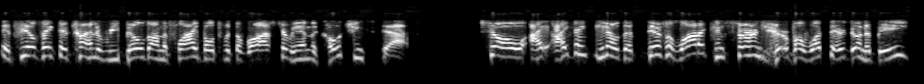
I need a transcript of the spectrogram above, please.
it feels like they're trying to rebuild on the fly, both with the roster and the coaching staff. So I, I think, you know, that there's a lot of concern here about what they're going to be.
